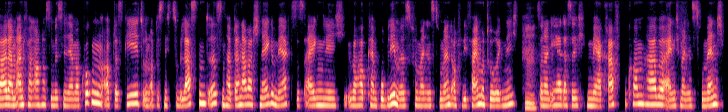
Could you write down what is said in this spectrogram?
war da am Anfang auch noch so ein bisschen, ja, mal gucken, ob das geht und ob das nicht zu belastend ist. Und habe dann aber schnell gemerkt, dass es eigentlich überhaupt kein Problem ist für mein Instrument, auch für die Feinmotorik nicht, mhm. sondern eher, dass ich mehr Kraft bekommen habe, eigentlich mein Instrument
